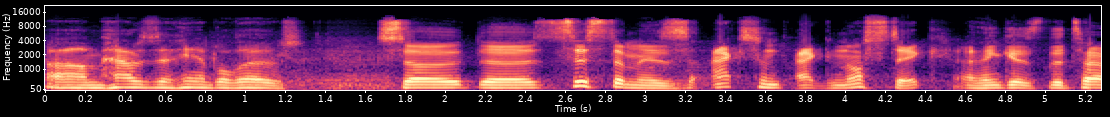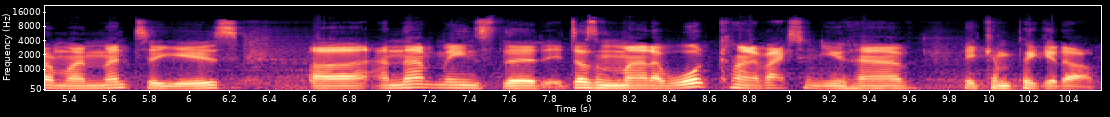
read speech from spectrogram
Um, how does it handle those? So the system is accent agnostic, I think is the term I meant to use. Uh, and that means that it doesn't matter what kind of accent you have, it can pick it up.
